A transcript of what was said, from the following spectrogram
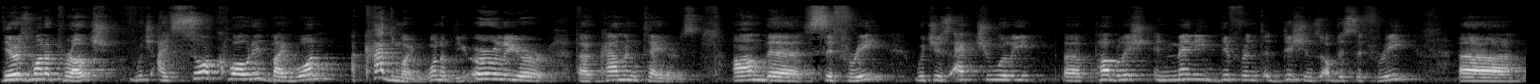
there is one approach which I saw quoted by one Akadmoin, one of the earlier uh, commentators on the Sifri, which is actually uh, published in many different editions of the Sifri uh,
